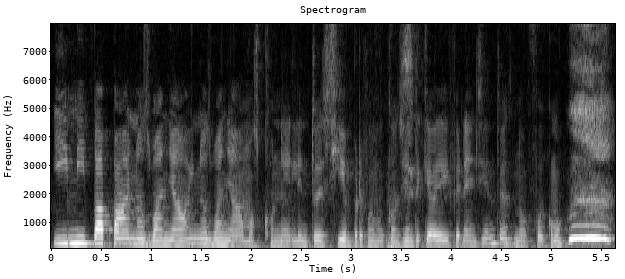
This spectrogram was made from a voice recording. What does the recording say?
y mi papá nos bañaba y nos bañábamos con él, entonces siempre fue muy consciente que había diferencia, entonces no fue como, ¡ah!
